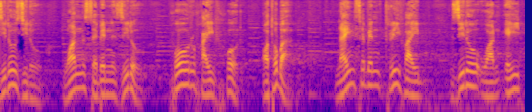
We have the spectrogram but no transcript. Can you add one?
zero zero one seven zero four five four অথবা nine seven three five zero one eight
